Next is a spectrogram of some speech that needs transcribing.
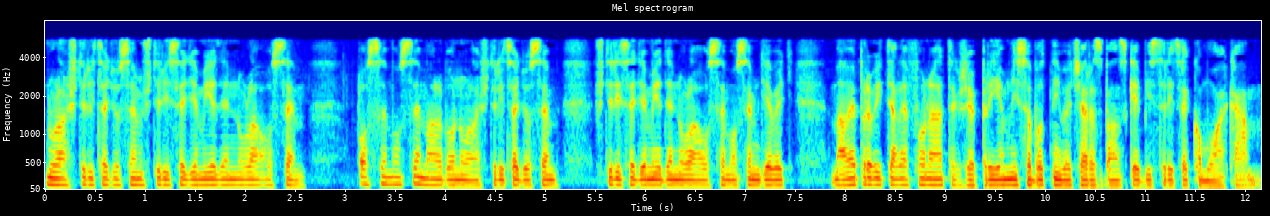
048 471 08 88 alebo 048 471 0889. Máme prvý telefonát, takže príjemný sobotný večer z Banskej Bystrice komu a kam.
